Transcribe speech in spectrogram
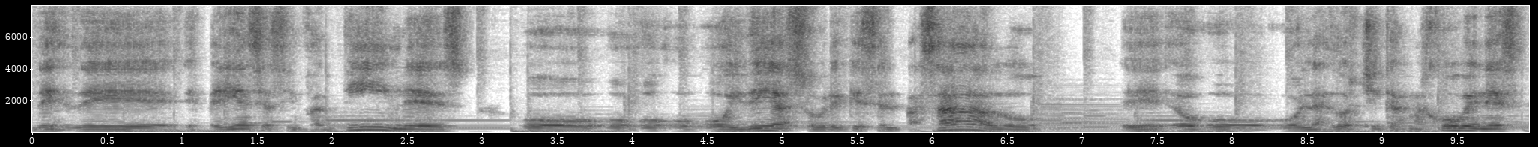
desde experiencias infantiles o, ideas sobre qué es el pasado, eh, o, las dos chicas más jóvenes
